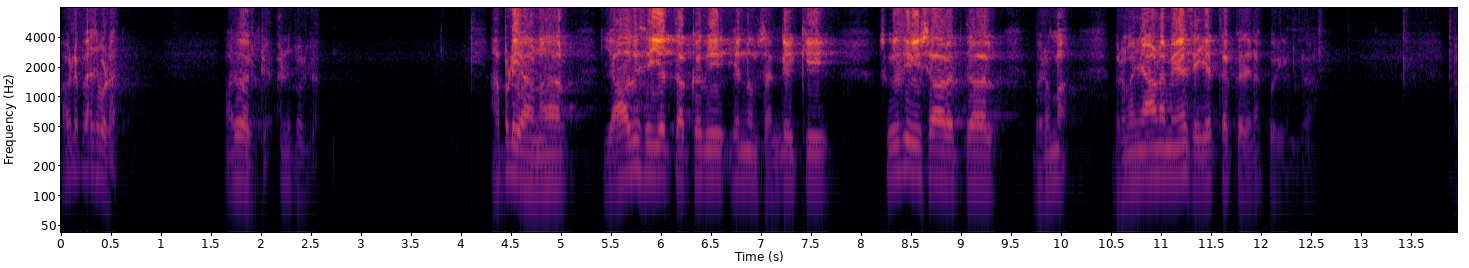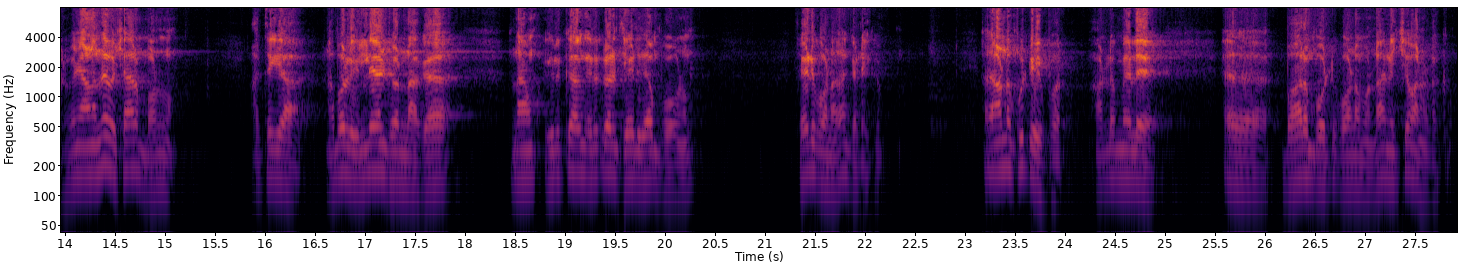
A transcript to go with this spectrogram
அவர்கிட்ட பேசப்படாது. மதவர்கிட்ட சொல்கிறார் அப்படியானால் யாது செய்யத்தக்கது என்னும் சங்கைக்கு சுருதி விசாரத்தால் பிரம்ம பிரம்மஞானமே செய்யத்தக்கது என கூறுகின்றார். பிரம்மஞானம் தான் விசாரம் பண்ணணும். அத்தையா நபர்கள் இல்லைன்னு சொன்னாக்கா நாம் இருக்காங்க இருக்கிறன்னு தேடி தான் போகணும். தேடி போனால் தான் கிடைக்கும். அது அண்ணன் கூட்டி வைப்பார். அண்ணன் மேலே பாரம் போட்டு போனோம்னா நிச்சயமாக நடக்கும்.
